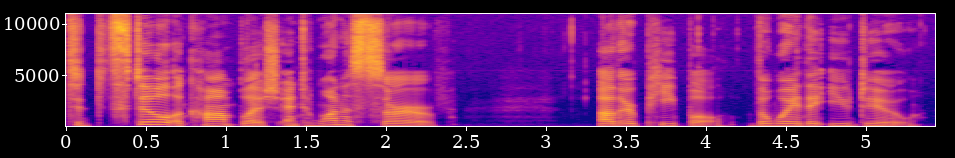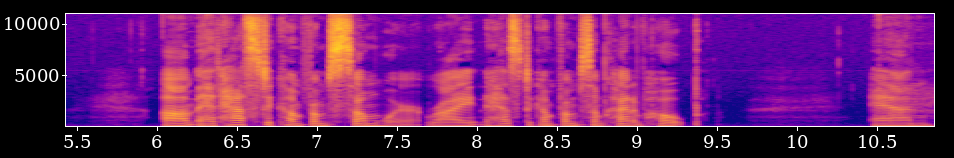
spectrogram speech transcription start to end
to still accomplish and to want to serve other people the way that you do. Um, it has to come from somewhere, right? It has to come from some kind of hope. And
